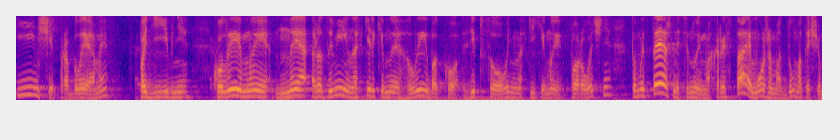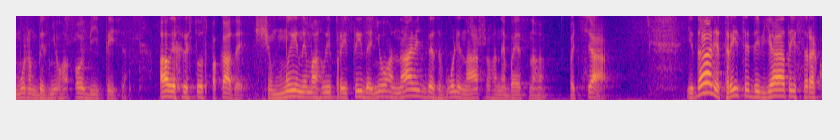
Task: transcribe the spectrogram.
інші проблеми подібні, коли ми не розуміємо, наскільки ми глибоко зіпсовані, наскільки ми порочні, то ми теж не цінуємо Христа і можемо думати, що можемо без нього обійтися. Але Христос показує, що ми не могли прийти до нього навіть без волі нашого Небесного Отця. І далі 39, 40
